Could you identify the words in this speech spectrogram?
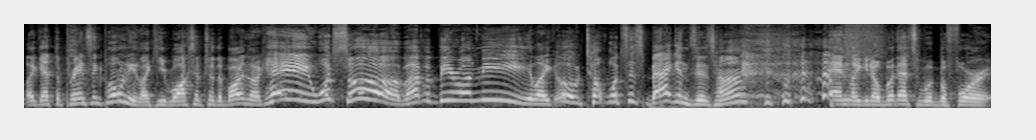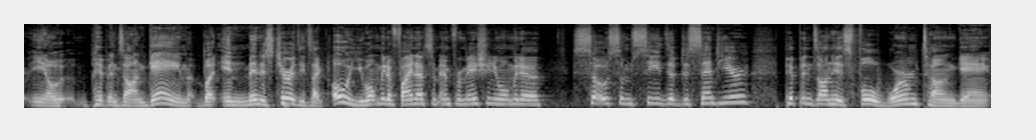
like at the Prancing Pony, like he walks up to the bar and they're like, hey, what's up? Have a beer on me. Like, oh, tell, what's this Baggins is, huh? and like you know, but that's before you know Pippin's on game. But in Minas Tirith, he's like, oh, you want me to find out some information? You want me to sow some seeds of dissent here? Pippin's on his full worm tongue game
